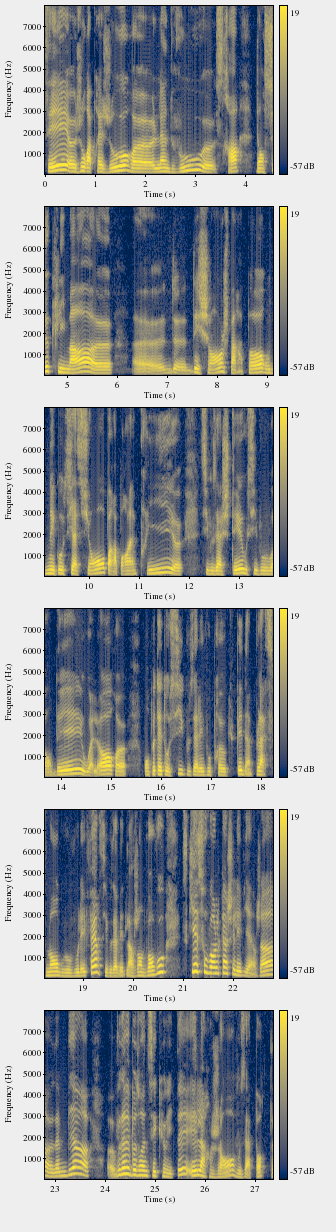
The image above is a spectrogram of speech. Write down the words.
C'est jour après jour, l'un de vous sera dans ce climat euh, d'échange par rapport, ou de négociation par rapport à un prix, euh, si vous achetez ou si vous vendez, ou alors euh, bon peut-être aussi que vous allez vous préoccuper d'un placement que vous voulez faire si vous avez de l'argent devant vous, ce qui est souvent le cas chez les Vierges, hein, vous bien, vous avez besoin de sécurité et l'argent vous apporte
